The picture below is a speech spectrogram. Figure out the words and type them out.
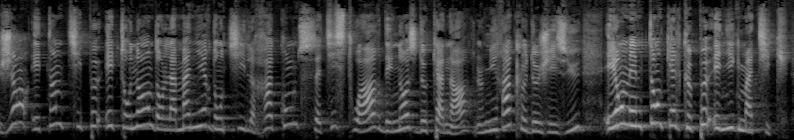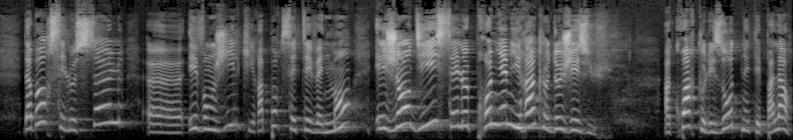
Jean est un petit peu étonnant dans la manière dont il raconte cette histoire des noces de Cana, le miracle de Jésus, et en même temps quelque peu énigmatique. D'abord, c'est le seul euh, évangile qui rapporte cet événement, et Jean dit c'est le premier miracle de Jésus. À croire que les autres n'étaient pas là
